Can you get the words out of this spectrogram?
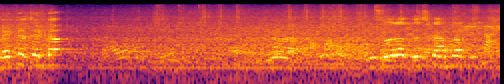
Centre centre Sir, this camera, please.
